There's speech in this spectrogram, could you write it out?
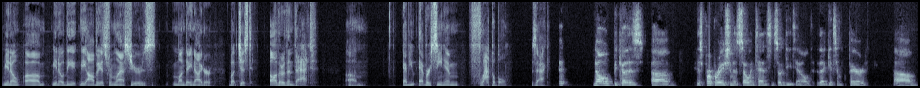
you know, um, you know the the obvious from last year's Monday nighter, but just other than that, um, have you ever seen him flappable, Zac? No, because um, his preparation is so intense and so detailed that gets him prepared. Um,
